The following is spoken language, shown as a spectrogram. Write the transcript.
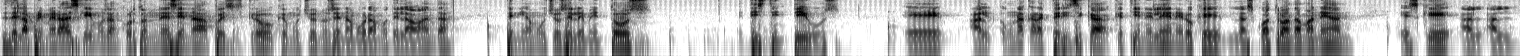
Desde la primera vez que vimos a Ancortón en escena, pues creo que muchos nos enamoramos de la banda. Tenía muchos elementos distintivos. Eh, una característica que tiene el género que las cuatro bandas manejan es que al,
